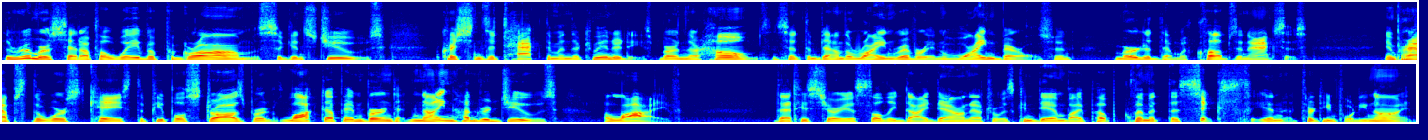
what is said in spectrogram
The rumor set off a wave of pogroms against Jews. Christians attacked them in their communities, burned their homes, and sent them down the Rhine River in wine barrels and murdered them with clubs and axes. In perhaps the worst case, the people of Strasbourg locked up and burned 900 Jews alive. That hysteria slowly died down after it was condemned by Pope Clement VI in 1349.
